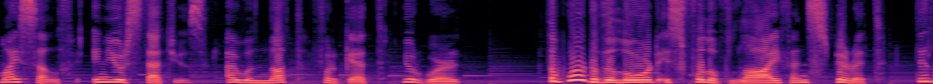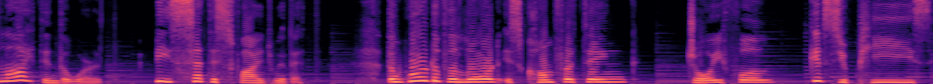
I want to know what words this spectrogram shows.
myself in your statutes. I will not forget your word. The word of the Lord is full of life and spirit Delight in the word, be satisfied with it. The word of the Lord is comforting, joyful, gives you peace,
